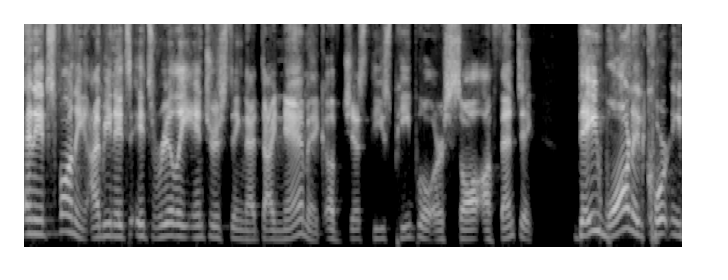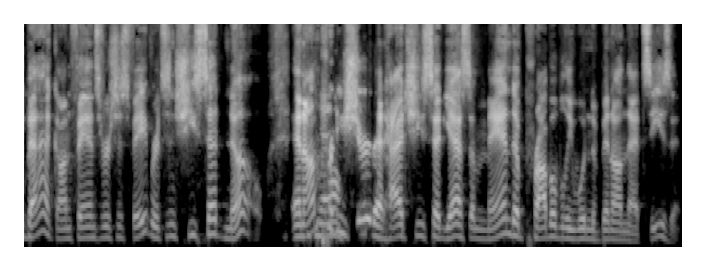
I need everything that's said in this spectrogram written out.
And it's funny. I mean, it's it's really interesting that dynamic of just these people are so authentic they wanted Courtney back on fans versus favorites, and she said no. And I'm yeah. pretty sure that had she said yes, Amanda probably wouldn't have been on that season,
